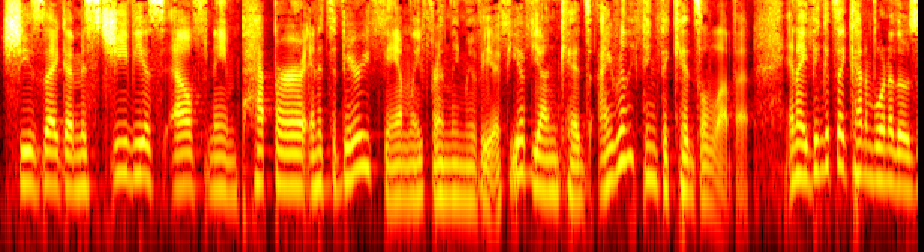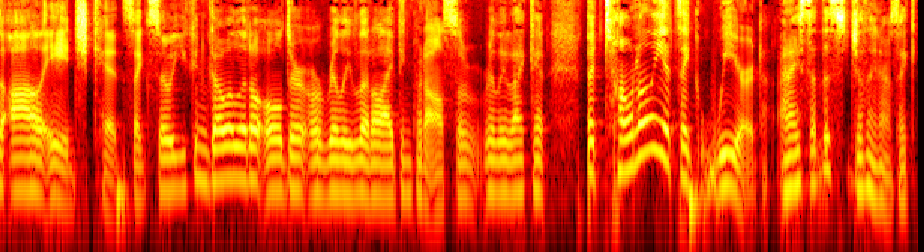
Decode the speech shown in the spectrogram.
She's like a mischievous elf named Pepper, and it's a very family friendly movie. If you have young kids, I really think the kids will love it. And I think it's like kind of one of those all age kids. Like, so you can go a little older or really little, I think would also really like it. But tonally, it's like weird. And I said this to Jillian, I was like,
